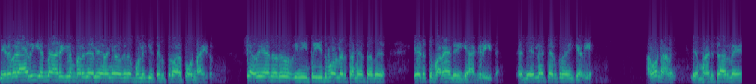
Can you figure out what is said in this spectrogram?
നിരപരാധി എന്ന് ആരെങ്കിലും പറഞ്ഞാൽ ഞാൻ അങ്ങനെ പുള്ളിക്ക് ഇത്തിരി ഉത്തരവാദിത്വം ഉണ്ടായിരുന്നു. പക്ഷെ അത് ഞാനൊരു ഈ- ഇപ്പൊ ഇതുപോലുള്ള ഒരു സമയത്ത് അത് എടുത്തു പറയാൻ എനിക്ക് ആഗ്രഹമില്ല. എന്റെ എല്ലാ ചരിത്രവും എനിക്കറിയാം. അതുകൊണ്ടാണ് ഞാൻ മാണി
